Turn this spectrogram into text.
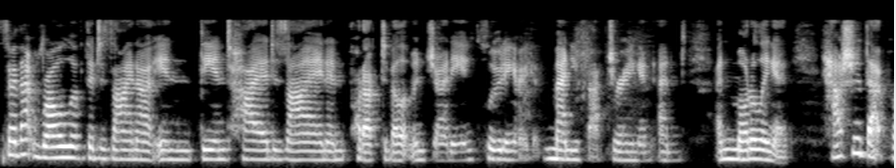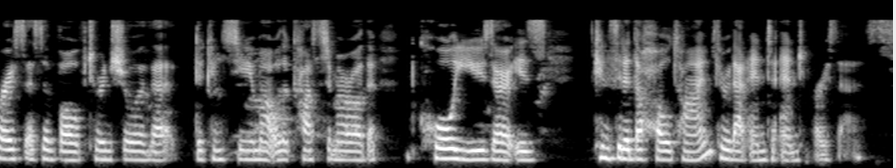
So that role of the designer in the entire design and product development journey, including manufacturing and, and, and modeling it, how should that process evolve to ensure that the consumer or the customer or the core user is considered the whole time through that end to end process?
